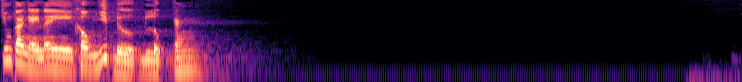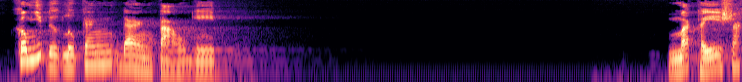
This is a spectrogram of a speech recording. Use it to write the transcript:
Chúng ta ngày nay không nhiếp được lục căn. Không nhiếp được lục căn đang tạo nghiệp. Mắt thấy sắc.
